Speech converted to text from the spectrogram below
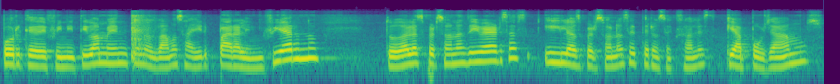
porque definitivamente nos vamos a ir para el infierno, todas las personas diversas y las personas heterosexuales que apoyamos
